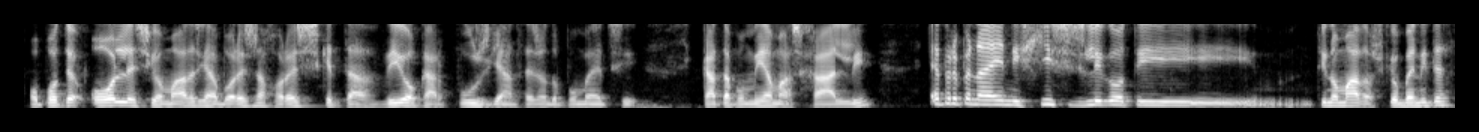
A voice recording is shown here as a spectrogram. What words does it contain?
Οπότε όλες οι ομάδες για να μπορέσεις να χωρέσεις και τα δύο καρπούζια, αν θες να το πούμε έτσι, κάτω από μία μασχάλη, έπρεπε να ενισχύσεις λίγο τη, την ομάδα σου. Και ο Μπενίτεθ,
